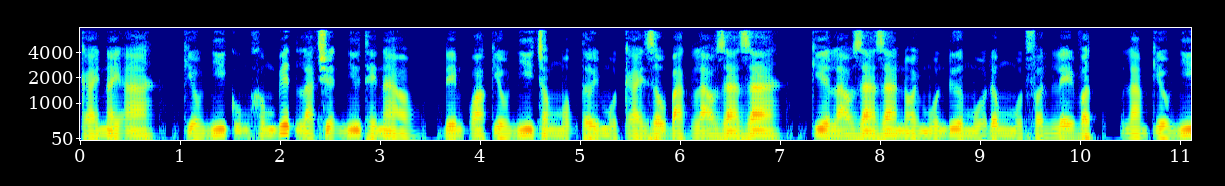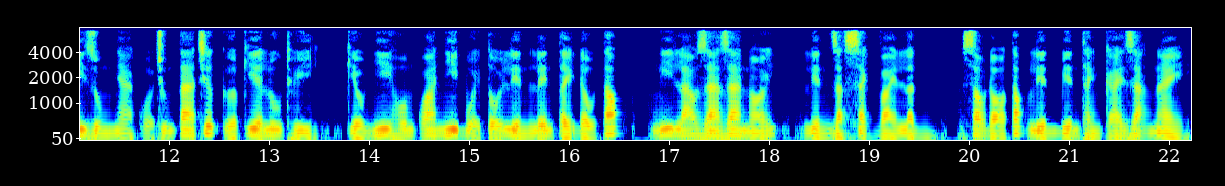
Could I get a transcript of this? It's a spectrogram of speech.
cái này a Kiều Nhi cũng không biết là chuyện như thế nào, đêm qua Kiều Nhi trong mộng tới một cái dâu bạc lão ra ra, kia lão ra ra nói muốn đưa mùa đông một phần lễ vật, làm Kiều Nhi dùng nhà của chúng ta trước cửa kia lưu thủy, Kiều Nhi hôm qua Nhi buổi tối liền lên tẩy đầu tóc, nghĩ lão ra ra nói, liền giặt sạch vài lần, sau đó tóc liền biến thành cái dạng này.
